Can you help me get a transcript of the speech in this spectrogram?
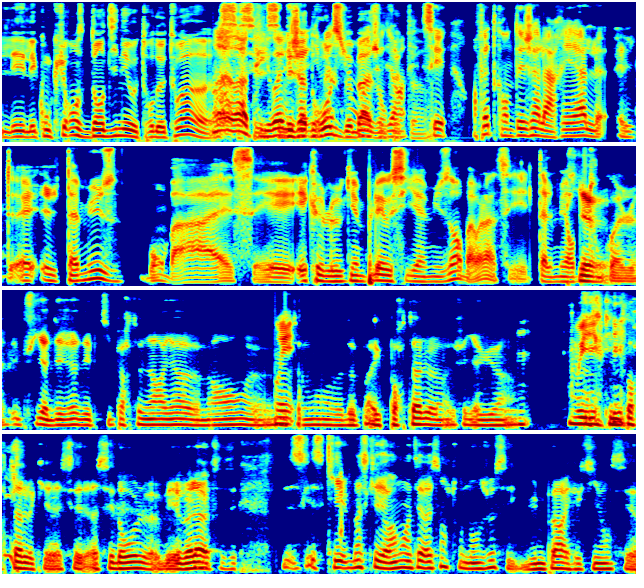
les, les- concurrences dandiner autour de toi, euh, Ouais, c'est déjà drôle de base en fait. C'est en fait quand déjà la réal elle, t- elle- elle t'amuse, bon bah c'est et que le gameplay aussi est amusant, bah voilà, c'est t'as le meilleur de tout quoi. Le... Et puis il y a déjà des petits partenariats euh, marrants, euh, Oui. notamment euh, de, avec Portal. euh, Il y a eu un, un Oui. skin Portal qui est assez, assez drôle. Mais voilà, c'est- c'est- ce, qui est, moi, ce qui est vraiment intéressant, je trouve, dans ce jeu, c'est d'une part, effectivement, c'est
